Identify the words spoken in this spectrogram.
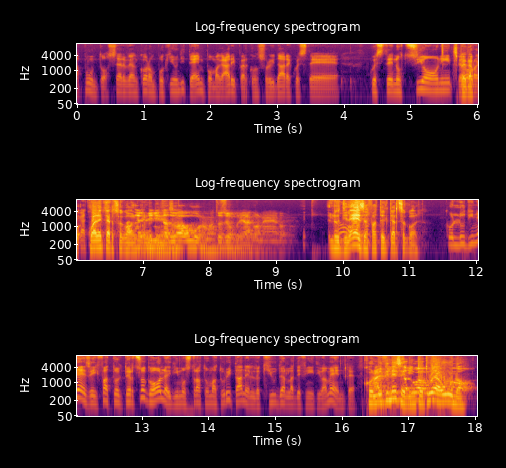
appunto serve ancora un pochino di tempo magari per consolidare queste, queste nozioni. Aspetta, Però, ragazzi, quale terzo gol? È finita 2 a 1, ma tu sei ubriaco nero. L'Udinese no, ha fatto il terzo gol. Con l'Udinese hai fatto il terzo gol e hai dimostrato maturità nel chiuderla definitivamente. Con l'Udinese hai vinto 2 a 1.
